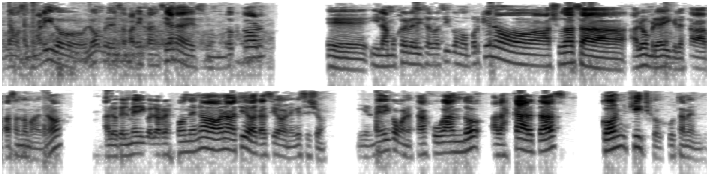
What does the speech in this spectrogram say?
digamos, el marido, el hombre de esa pareja anciana es un doctor, eh, y la mujer le dice algo así como, ¿por qué no ayudás a- al hombre ahí que le está pasando mal, no? A lo que el médico le responde, no, no, estoy de vacaciones, qué sé yo. Y el médico, bueno, está jugando a las cartas con Hitchcock, justamente.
